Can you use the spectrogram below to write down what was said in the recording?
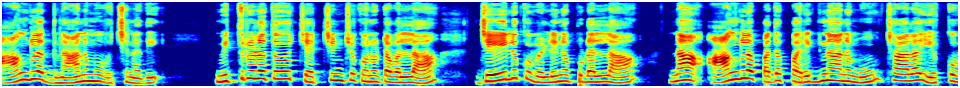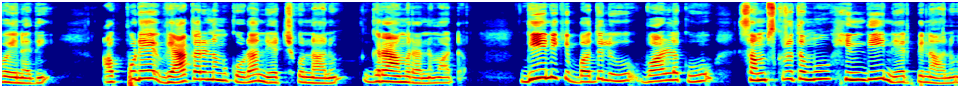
ఆంగ్ల జ్ఞానము వచ్చినది. మిత్రులతో చర్చించుకొనుట వల్ల జైలుకు వెళ్ళినప్పుడల్లా నా ఆంగ్ల పద పరిజ్ఞానము చాలా ఎక్కువైనది. అప్పుడే వ్యాకరణము కూడా నేర్చుకున్నాను. గ్రామర్ అన్నమాట దీనికి బదులు వాళ్ళకు సంస్కృతము హిందీ నేర్పినాను.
